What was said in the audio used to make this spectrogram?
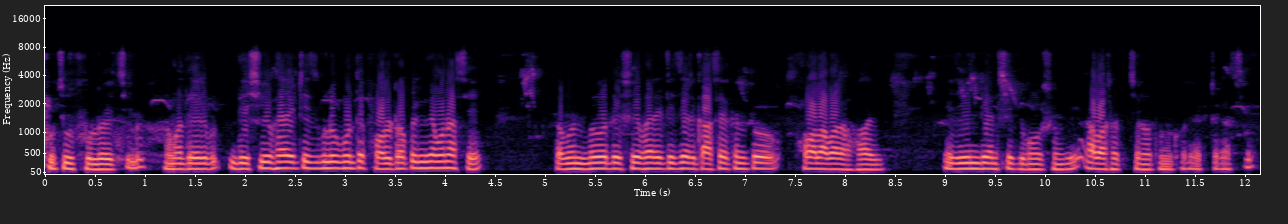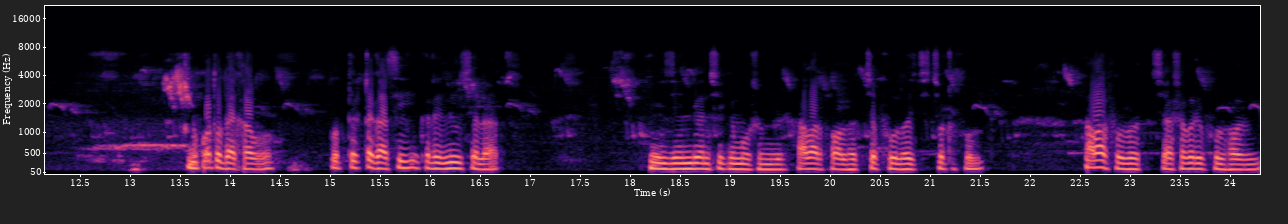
প্রচুর ফুল হয়েছিল। আমাদের দেশীয় ভ্যারাইটিসগুলোর মধ্যে ফল ড্রপিং যেমন আছে, তেমন দেশীয় ভ্যারাইটিসের গাছের কিন্তু ফল আবার হয়। এই যে ইন্ডিয়ান সিকি মৌসুমি আবার হচ্ছে নতুন করে একটা গাছে। কত দেখাবো? প্রত্যেকটা গাছই এখানে নিউ সেলার এই যে ইন্ডিয়ান সিকি মৌসুমি আবার ফল হচ্ছে, ফুল হচ্ছে ছোট ফুল। আবার ফুল হচ্ছে, আশা করি ফুল হবেই।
